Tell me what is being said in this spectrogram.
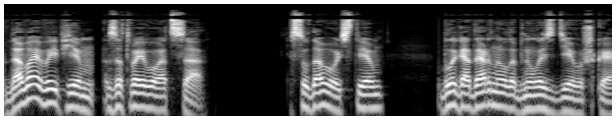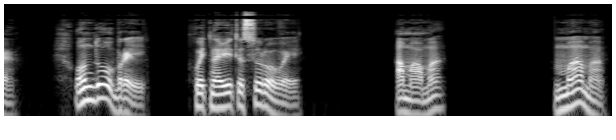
«Давай выпьем за твоего отца». «С удовольствием», — благодарно улыбнулась девушка. «Он добрый, хоть на вид и суровый». «А мама?» «Мама»,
